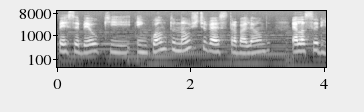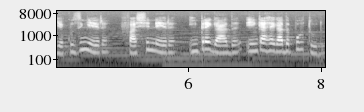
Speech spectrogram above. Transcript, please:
Percebeu que, enquanto não estivesse trabalhando, ela seria cozinheira, faxineira, empregada e encarregada por tudo.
